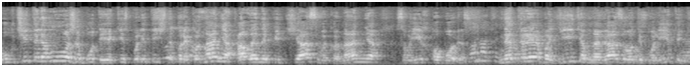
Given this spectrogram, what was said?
У вчителя може бути якесь політичне переконання, але не під час виконання своїх обов'язків. Не треба дітям нав'язувати політики,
